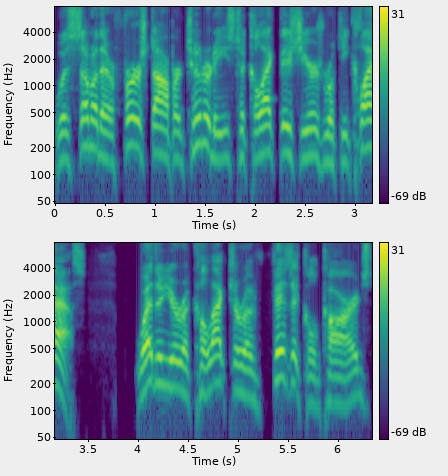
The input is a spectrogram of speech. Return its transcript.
with some of their first opportunities to collect this year's rookie class. Whether you're a collector of physical cards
